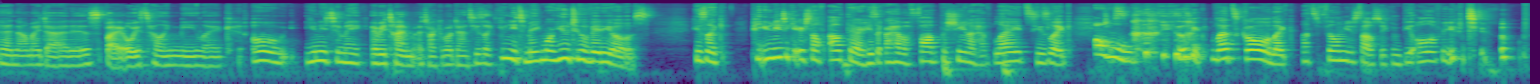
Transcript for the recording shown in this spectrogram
And now my dad is by always telling me like oh you need to make every time i talk about dance he's like you need to make more youtube videos. He's like "Pete, you need to get yourself out there. He's like i have a fog machine i have lights. He's like Oh. just- he's like let's go like let's film yourself so you can be all over youtube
